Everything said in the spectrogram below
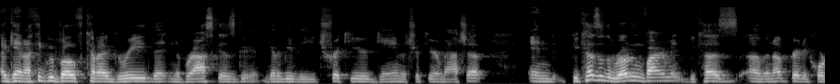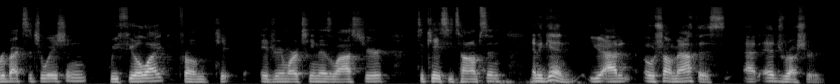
again, I think we both kind of agree that Nebraska is going to be the trickier game, the trickier matchup. And because of the road environment, because of an upgraded quarterback situation, we feel like from Adrian Martinez last year to Casey Thompson. And again, you added Ochaun Mathis at edge rusher.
